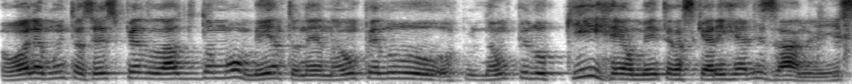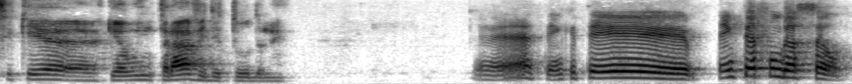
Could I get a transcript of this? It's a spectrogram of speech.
olha muitas vezes pelo lado do momento, né? Não pelo, não pelo que realmente elas querem realizar, né? Esse que é, que é o entrave de tudo, né? É, tem que ter, tem que ter fundação.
